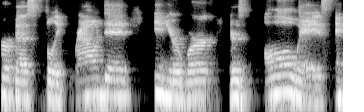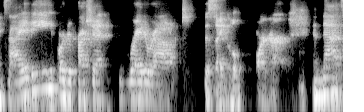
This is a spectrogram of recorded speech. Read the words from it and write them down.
purpose, fully grounded in your work, there's always anxiety or depression right around the cycle corner. And that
